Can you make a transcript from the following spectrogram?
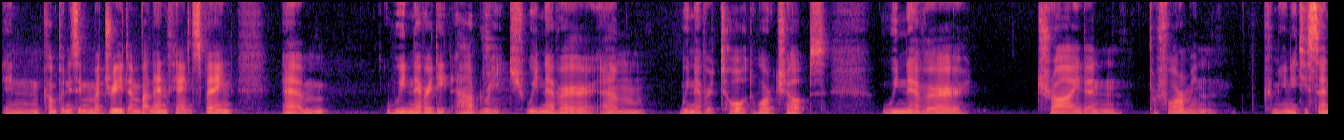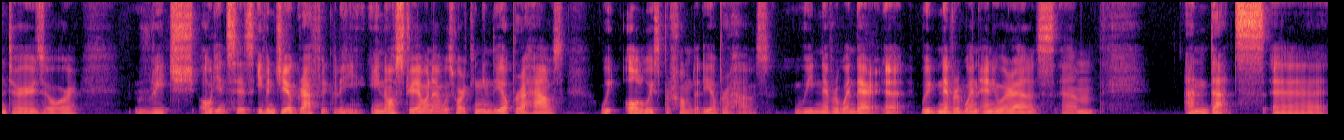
in companies in Madrid and Valencia in Spain, um, we never did outreach. We never um, we never taught workshops. We never tried and perform in community centers or reach audiences, even geographically. In Austria, when I was working in the opera house, we always performed at the opera house. We never went there. Uh, we never went anywhere else. Um, and that's uh,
